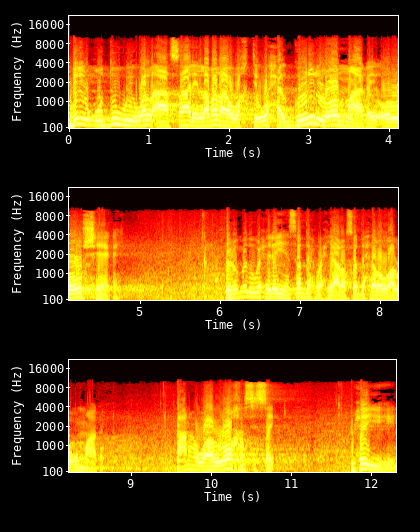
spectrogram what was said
Bilquduwi wal aasaali labadaa wakhti waxaa gooni loo maagay oo loo sheegay culummadu waxay leeyihiin saddex waxyaalood saddexdaba waa lagu maagay. Macnaha waa loo khasisay. Maxay yihiin?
